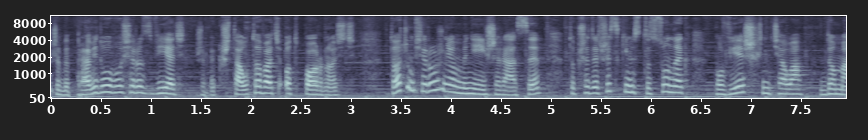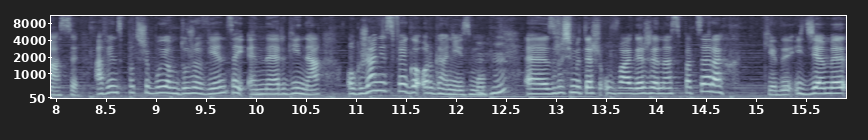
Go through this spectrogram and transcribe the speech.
żeby prawidłowo się rozwijać, żeby kształtować odporność. To, czym się różnią mniejsze rasy, to przede wszystkim stosunek powierzchni ciała do masy, a więc potrzebują dużo więcej energii na ogrzanie swojego organizmu. E, zwróćmy też uwagę, że na spacerach kiedy idziemy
